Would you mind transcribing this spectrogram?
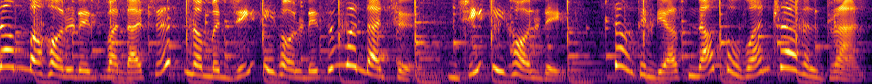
சம்மர் ஹாலிடேஸ் வந்தாச்சு நம்ம ஜிடி ஹாலிடேஸும் வந்தாச்சு GT holidays south India's number one travel brand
